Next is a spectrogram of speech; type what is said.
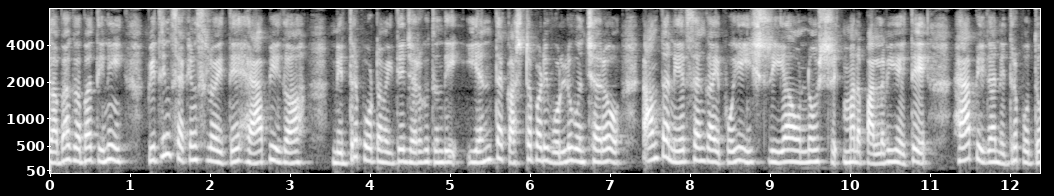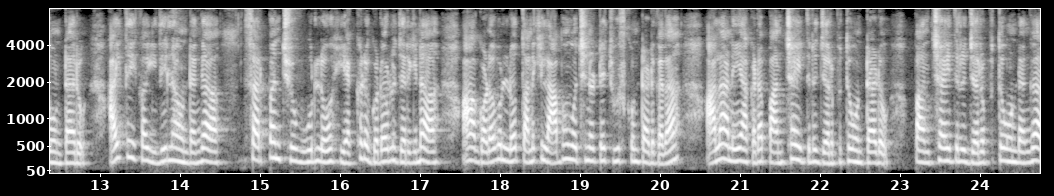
గబా గబా తిని వితిన్ సెకండ్స్లో అయితే హ్యాపీగా నిద్రపోవటం అయితే జరుగుతుంది. ఎంత కష్టపడి ఒళ్ళు ఉంచారో అంత నీరసంగా అయిపోయి శ్రియా ఉన్ను శ్రీ మన పల్లవి అయితే హ్యాపీగా నిద్రపోతూ ఉంటారు. అయితే ఇక ఇదిలా ఉండగా సర్పంచ్ ఊర్లో ఎక్కడ గొడవలు జరిగినా ఆ గొడవల్లో తనకి లాభం వచ్చినట్టే చూసుకుంటాడు కదా. అలానే అక్కడ పంచాయతీలు జరుపుతూ ఉంటాడు. పంచాయతీలు జరుపుతూ ఉండగా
